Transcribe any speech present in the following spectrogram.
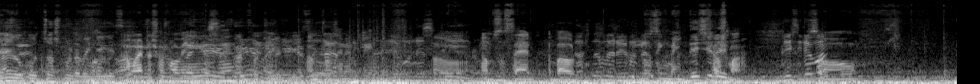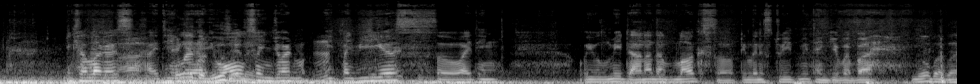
সো এই রেডি আমার একটা চশমা ভেঙে গেছে unfortunately so I am so sad about losing my চশমা so Inshallah guys, I think বলাই তো uh, you বুঝে also নাই। enjoyed my videos. So I think we will meet another vlog. So till then stay with me. Thank you. Bye bye. No বাবা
